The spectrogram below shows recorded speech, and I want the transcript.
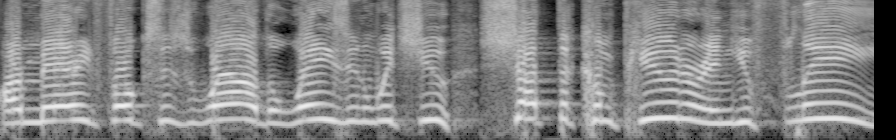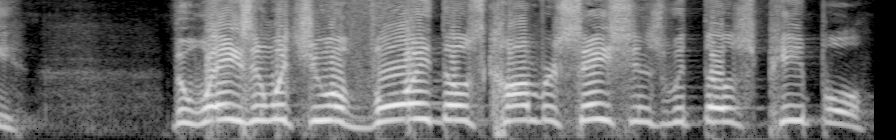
our married folks as well. The ways in which you shut the computer and you flee, the ways in which you avoid those conversations with those people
